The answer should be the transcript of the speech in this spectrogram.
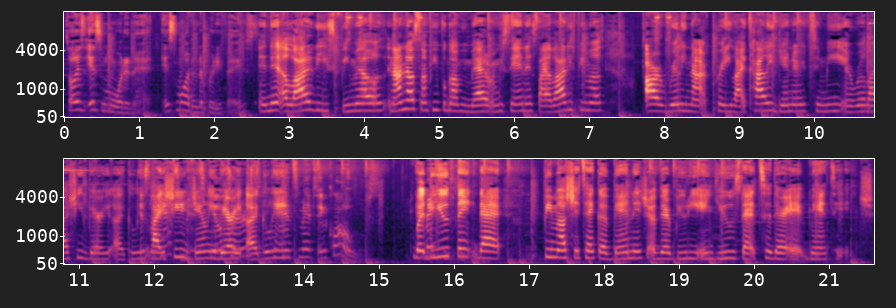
So it's it's more than that. It's more than the pretty face. And then a lot of these females, and I know some people gonna be mad when me saying this. Like a lot of these females are really not pretty. Like Kylie Jenner, to me in real life, she's very ugly. It's like she's generally very ugly. Enhancements and clothes. But do you think that females should take advantage of their beauty and use that to their advantage?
